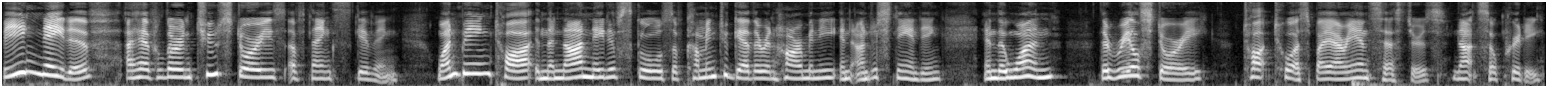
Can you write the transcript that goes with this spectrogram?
Being native, I have learned two stories of Thanksgiving. One being taught in the non native schools of coming together in harmony and understanding, and the one, the real story, taught to us by our ancestors, not so pretty.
